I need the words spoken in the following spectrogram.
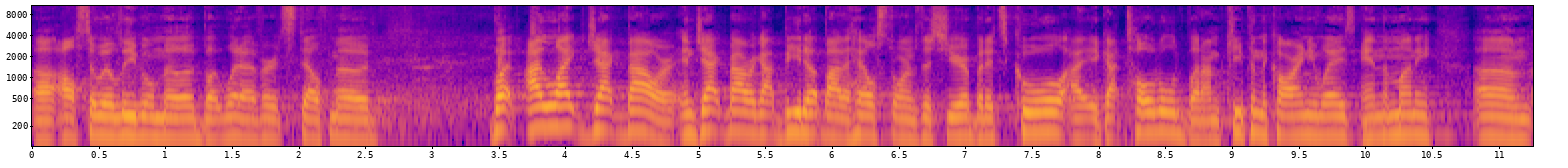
Uh, also illegal mode, but whatever, it's stealth mode. But I like Jack Bauer, and Jack Bauer got beat up by the hailstorms this year, but it's cool. I, it got totaled, but I'm keeping the car anyways and the money. Um,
